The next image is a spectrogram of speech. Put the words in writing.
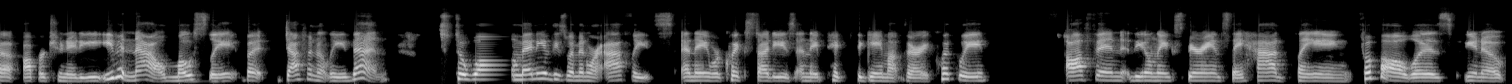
uh, opportunity even now mostly but definitely then. So while many of these women were athletes and they were quick studies and they picked the game up very quickly often the only experience they had playing football was you know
